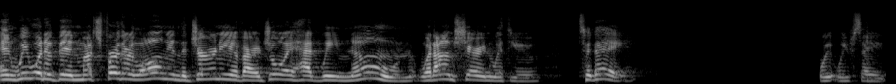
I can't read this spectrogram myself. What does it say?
And we would have been much further along in the journey of our joy had we known what I'm sharing with you today. We, we say,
